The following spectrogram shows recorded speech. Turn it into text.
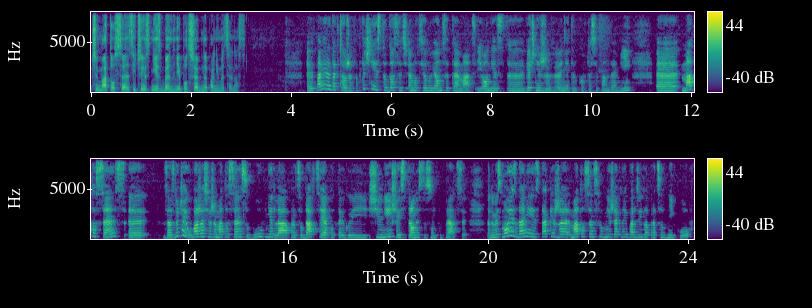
Czy ma to sens i czy jest niezbędnie potrzebne, pani mecenas? Panie redaktorze, faktycznie jest to dosyć emocjonujący temat i on jest wiecznie żywy, nie tylko w czasie pandemii. Ma to sens. Zazwyczaj uważa się, że ma to sens głównie dla pracodawcy jako tej silniejszej strony stosunku pracy. Natomiast moje zdanie jest takie, że ma to sens również jak najbardziej dla pracowników.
